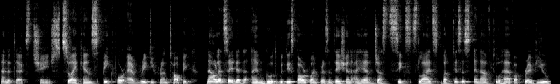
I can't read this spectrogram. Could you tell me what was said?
and the text changes so I can speak for every different topic. Now let's say that I'm good with this PowerPoint presentation. I have just six slides, but this is enough to have a preview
